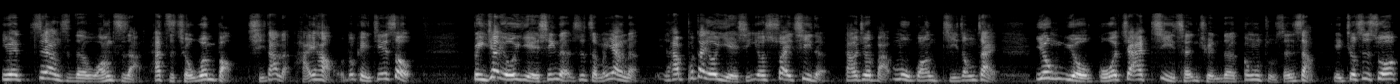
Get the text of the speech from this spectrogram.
因为这样子的王子啊，他只求温饱，其他的还好，我都可以接受。比较有野心的是怎么样的？他不但有野心，又帅气的，他就把目光集中在拥有国家继承权的公主身上。也就是说，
